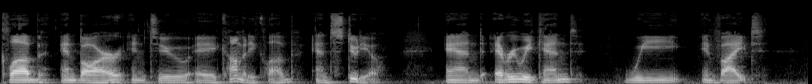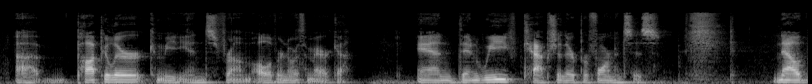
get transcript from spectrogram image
club and bar into a comedy club and studio. And every weekend, we invite uh, popular comedians from all over North America, and then we capture their performances. Now,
